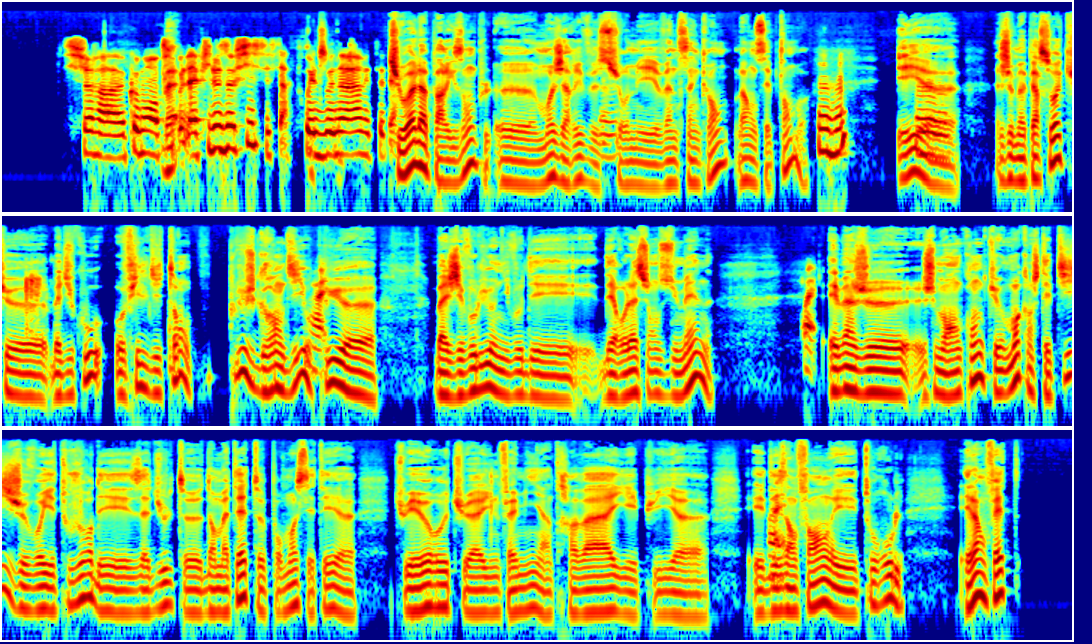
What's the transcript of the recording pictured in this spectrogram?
sur euh, comment Bah, la philosophie, c'est ça, trouver le bonheur, etc. Tu vois, là, par exemple, euh, moi, j'arrive sur mes 25 ans, là, en septembre, Mhm. et je m'aperçois que, bah, du coup, au fil du temps, plus je grandis, au Ouais. plus bah, j'évolue au niveau des, des relations humaines, Ouais. et ben, je, je me rends compte que moi, quand j'étais petit, je voyais toujours des adultes euh, dans ma tête. Pour moi, c'était euh, tu es heureux, tu as une famille, un travail, et puis euh, et des enfants, et tout roule. Et là, en fait,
